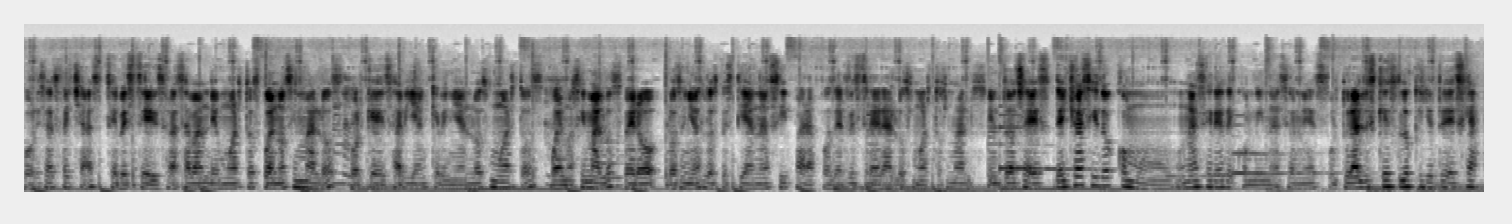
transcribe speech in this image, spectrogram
por esas fechas, se, se disfrazaban de muertos buenos y malos, porque sabían que venían los muertos buenos y malos, pero los niños los vestían así para poder distraer a los muertos malos. Entonces, de hecho ha sido como una serie de combinaciones culturales, que es lo que yo te decía,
